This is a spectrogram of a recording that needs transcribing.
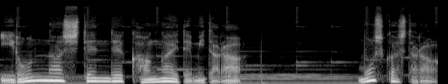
いろんな視点で考えてみたらもしかしたら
